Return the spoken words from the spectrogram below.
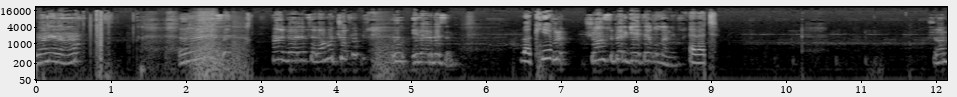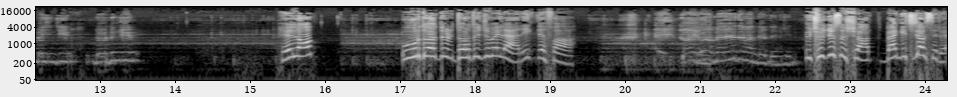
Bu ne lan? Onu neredesin? Ha gördüm seni ama çok ileridesin. Bakayım. Dur, Şu an süper GT kullanıyorsun. Evet. Şu an beşinciyim. Dördüncüyüm. He lan. Uğur dördü, dördüncü beyler ilk defa. Hayır lan ben her zaman dördüncüyüm. Üçüncüsün şu an. Ben geçeceğim seni.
